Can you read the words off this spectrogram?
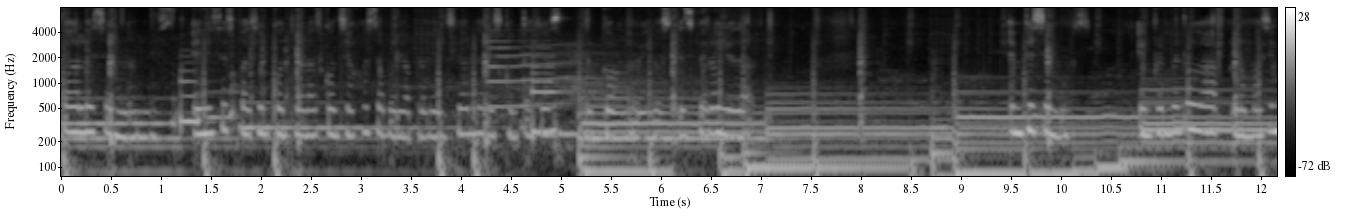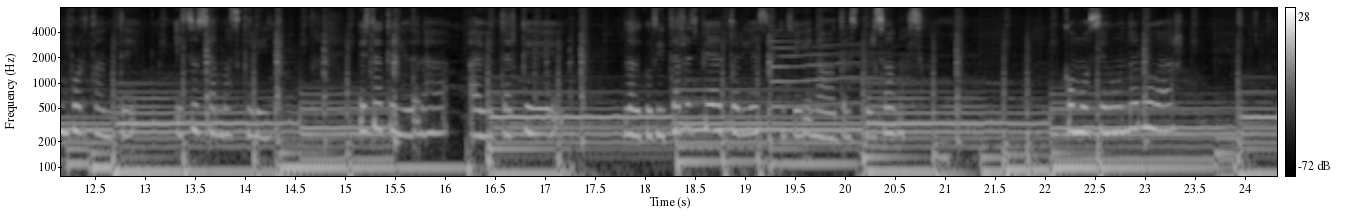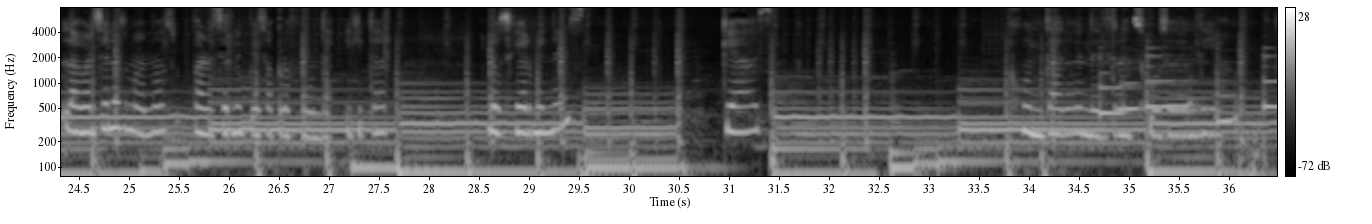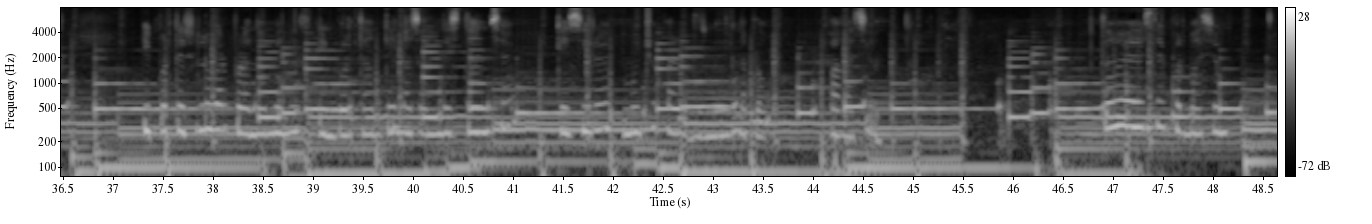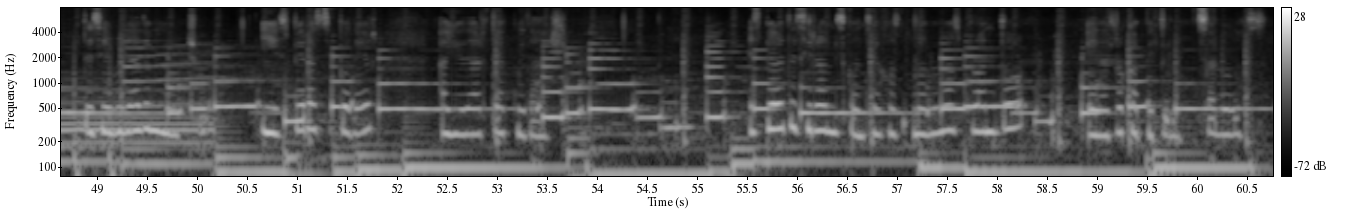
González Hernández. En este espacio encontrarás consejos sobre la prevención de los contagios del coronavirus. Espero ayudarte. Empecemos. En primer lugar, lo más importante es usar mascarilla. Esto te ayudará a evitar que las gotitas respiratorias lleguen a otras personas. Como segundo lugar, lavarse las manos para hacer limpieza profunda y quitar los gérmenes juntado en el transcurso del día. Y por tercer lugar, pero no menos importante, la sana distancia que sirve mucho para disminuir la propagación. Toda esta información te servirá de mucho y espero así poder ayudarte a cuidar. Espero te sirvan mis consejos. Nos vemos pronto en otro capítulo. Saludos.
